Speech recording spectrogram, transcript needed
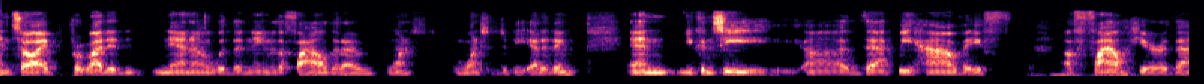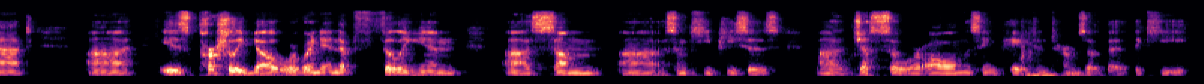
And so I provided Nano with the name of the file that I want, wanted to be editing. And you can see uh, that we have a, a file here that uh, is partially built. We're going to end up filling in uh, some, uh, some key pieces uh, just so we're all on the same page in terms of the, the key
